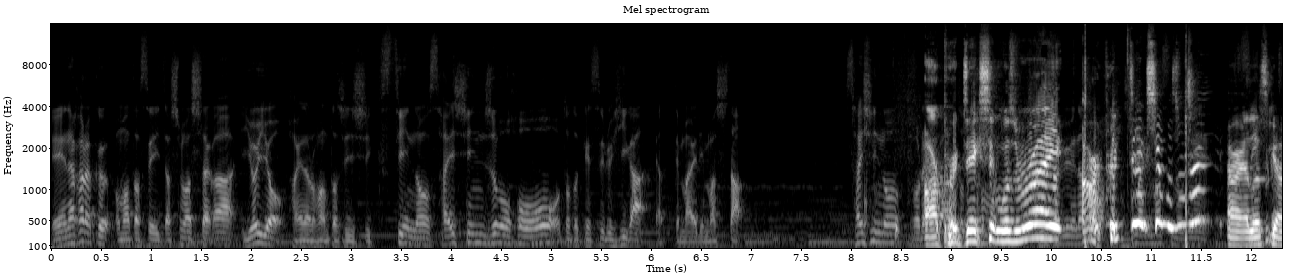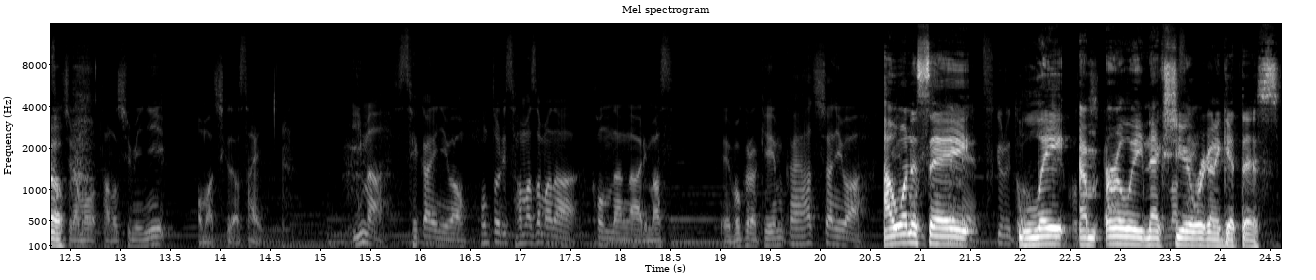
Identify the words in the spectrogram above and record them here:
えー長らくお待たせいたしましたが、いよいよファイナルファンタジー16の最新情報をお届けする日がやってまいりました。最新のトレーラ Our ーと prediction was right. Our prediction was right. All right, let's ぜひ go. そちらも楽しみにお待ちください。今、世界には本当に様々な困難があります。 I want to say late, um, early next year, we're going to get this.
